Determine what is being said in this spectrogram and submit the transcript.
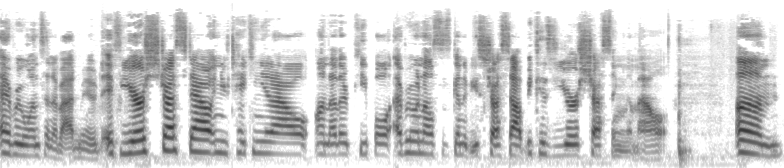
everyone's in a bad mood. If you're stressed out and you're taking it out on other people, everyone else is going to be stressed out because you're stressing them out. Um,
